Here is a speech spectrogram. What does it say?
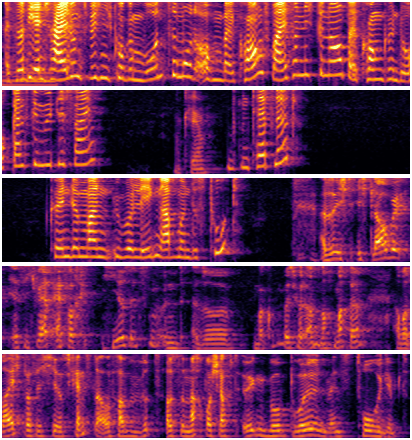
Also die Hm. Entscheidung zwischen ich gucke im Wohnzimmer oder auf dem Balkon, ich weiß noch nicht genau. Balkon könnte auch ganz gemütlich sein Okay. mit dem Tablet. Könnte man überlegen, ob man das tut. Also ich, ich glaube, ich werde einfach hier sitzen und also mal gucken, was ich heute Abend noch mache. Aber dadurch, dass ich hier das Fenster aufhabe, wird es aus der Nachbarschaft irgendwo brüllen, wenn es Tore gibt.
